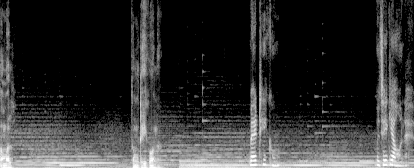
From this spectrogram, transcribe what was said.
अमल। तुम ठीक हो ना? मैं ठीक हूँ। मुझे क्या होना है?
